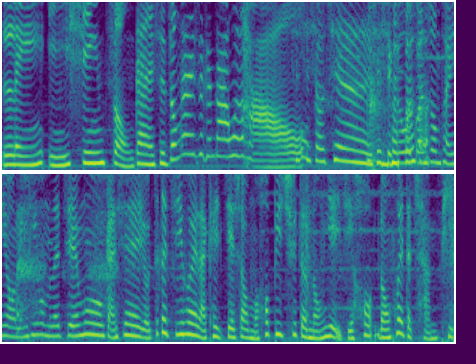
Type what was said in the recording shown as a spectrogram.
林怡欣总干事，总干事跟大家问好，谢谢小倩，谢谢各位观众朋友。聆听我们的节目，感谢有这个机会来可以介绍我们后壁区的农业以及后农会的产品。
